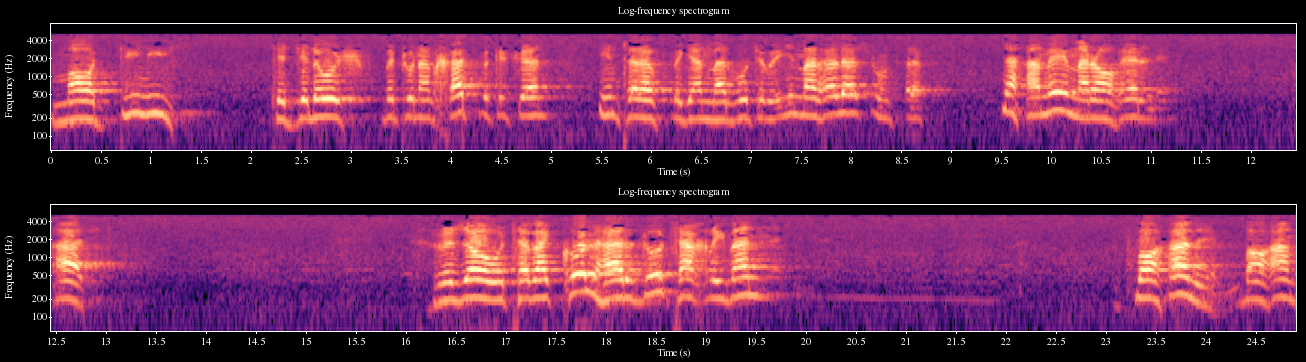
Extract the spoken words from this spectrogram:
مادی نیست. که جلوش بتونن خط بکشن این طرف بگن مربوط به این مرحله است اون طرف. نه همه مراحل هست. رضا و توکل هر دو تقریبا با همه با هم.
